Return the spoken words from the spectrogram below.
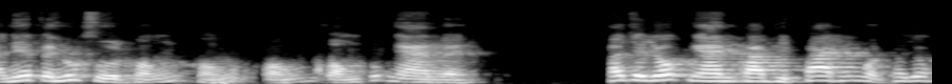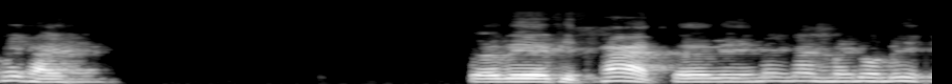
อันนี้เป็นลูกสูตรของของของของทุกงานเลยเขาจะยกงานความผิดพลาดทั้งหมดเขายกให้ใคร survey ผิดพลาด survey ไม่นั่นไม่โน่นไม่นี่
